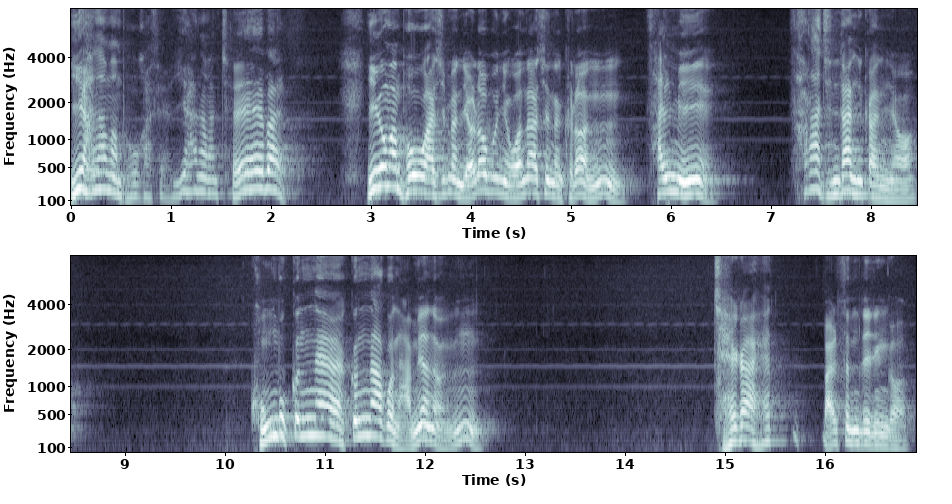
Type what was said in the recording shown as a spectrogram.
이 하나만 보고 가세요. 이 하나만 제발 이것만 보고 가시면 여러분이 원하시는 그런 삶이 사라진다니까요. 공부 끝내 끝나고 나면은 제가 했- 말씀드린 거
